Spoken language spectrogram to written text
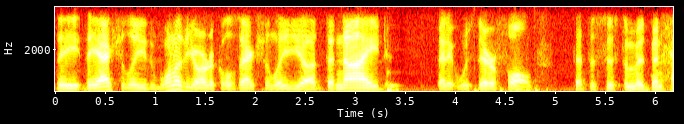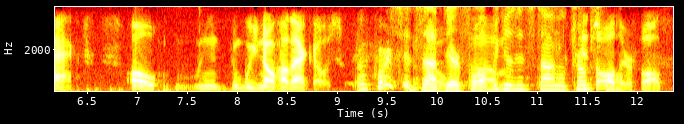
They they actually one of the articles actually uh, denied that it was their fault that the system had been hacked. Oh, we know how that goes. Of course, it's not their fault um, because it's Donald Trump's it's all fault. their fault.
